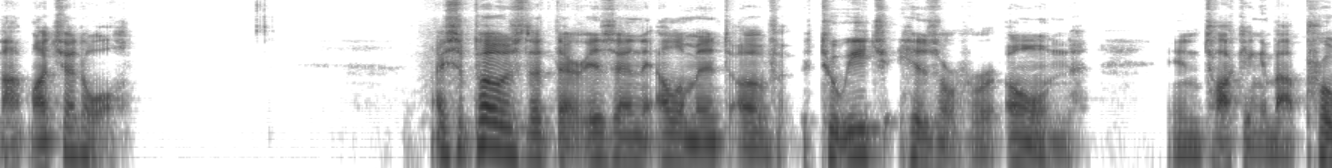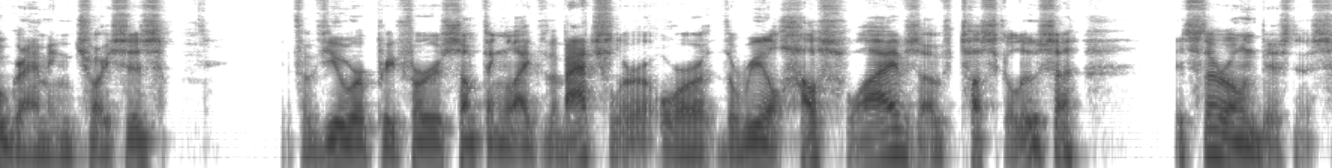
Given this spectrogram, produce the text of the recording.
not much at all. I suppose that there is an element of to each his or her own in talking about programming choices. If a viewer prefers something like The Bachelor or The Real Housewives of Tuscaloosa, it's their own business.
